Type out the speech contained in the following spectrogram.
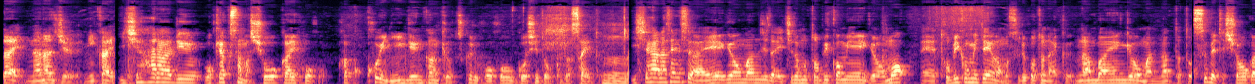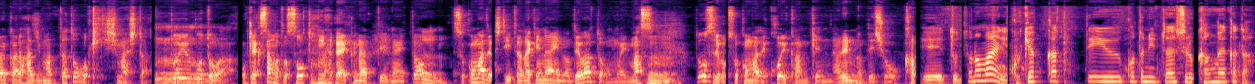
第72回石原流お客様紹介方法、過去濃い人間関係を作る方法をご指導くださいと。うん石原先生は営業マン時代一度も飛び込み営業も、えー飛び込み電話もすることなくナンバー営業マンになったと全て紹介から始まったとお聞きしました。うんということはお客様と相当仲良くなっていないと、うんそこまでしていただけないのではと思います。うん。どうすればそこまで濃い関係になれるのでしょうか？えっ、と、その前に顧客化っていうことに対する考え方。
